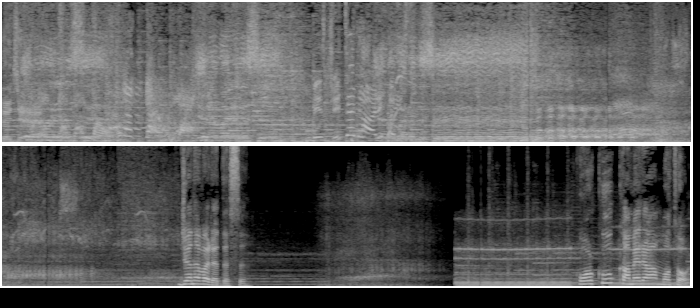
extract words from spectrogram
sadece. Biz cidden harikayız. Canavar Adası Korku, kamera, motor.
